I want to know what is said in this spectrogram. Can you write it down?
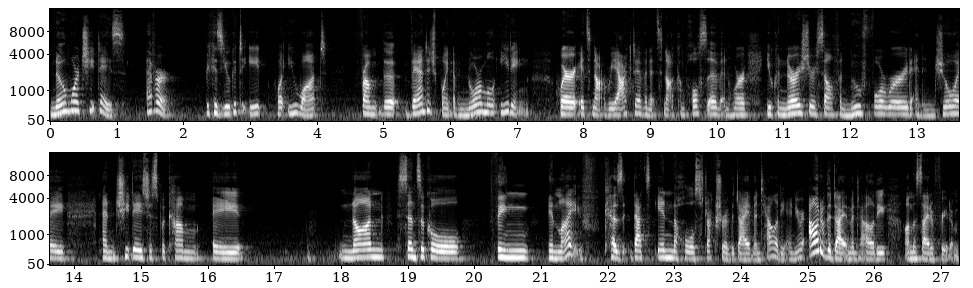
No more cheat days ever because you get to eat what you want from the vantage point of normal eating where it's not reactive and it's not compulsive and where you can nourish yourself and move forward and enjoy. And cheat days just become a nonsensical thing in life because that's in the whole structure of the diet mentality and you're out of the diet mentality on the side of freedom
